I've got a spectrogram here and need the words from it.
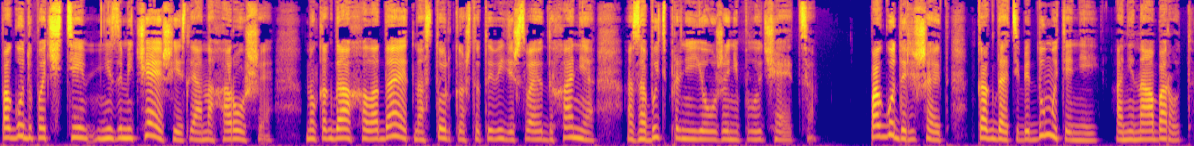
Погоду почти не замечаешь, если она хорошая, но когда холодает настолько, что ты видишь свое дыхание, а забыть про нее уже не получается. Погода решает, когда тебе думать о ней, а не наоборот.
